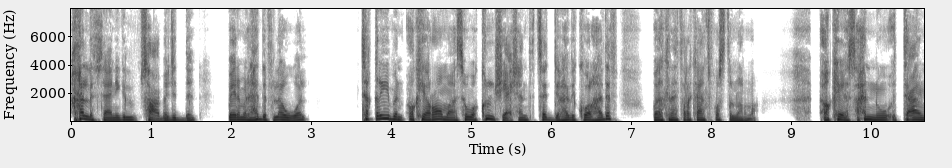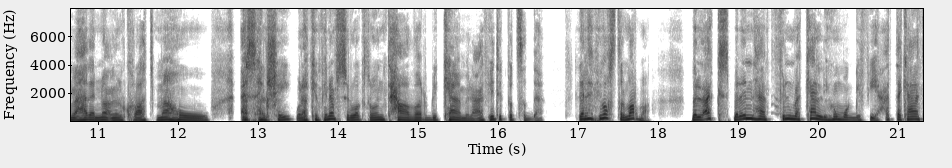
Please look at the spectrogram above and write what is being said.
خلى الثاني قل صعبة جدا. بينما الهدف الأول تقريبا okay روما سوى كل شيء عشان تتسجل هذه الكره هدف ولكنها ترى كانت في وسط المرمى. okay صح إنه التعامل مع هذا النوع من الكرات ما هو أسهل شيء ولكن في نفس الوقت لو أنت حاضر بكامل عافيتك بتصدها. لأنها في وسط المرمى. بالعكس بل إنها في المكان اللي هو موقف فيه. حتى كانت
